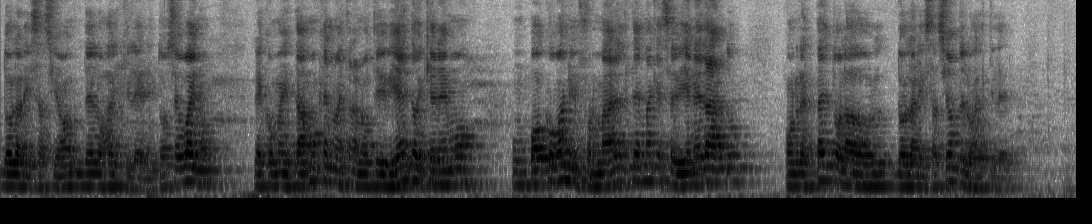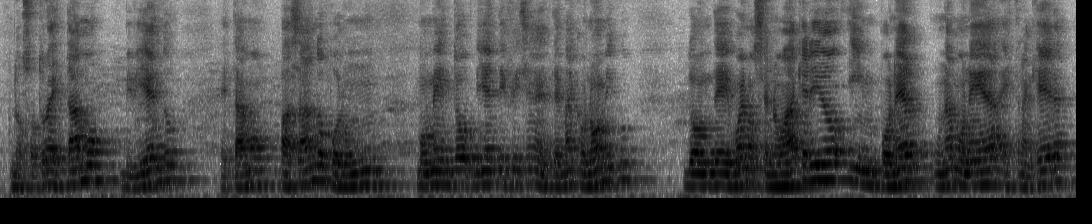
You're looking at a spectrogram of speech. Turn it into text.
dolarización de los alquileres. Entonces, bueno, le comentamos que en nuestra notivienda hoy queremos un poco, bueno, informar el tema que se viene dando con respecto a la dolarización de los alquileres. Nosotros estamos viviendo, estamos pasando por un momento bien difícil en el tema económico, donde, bueno, se nos ha querido imponer una moneda extranjera.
